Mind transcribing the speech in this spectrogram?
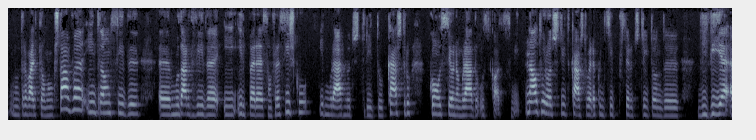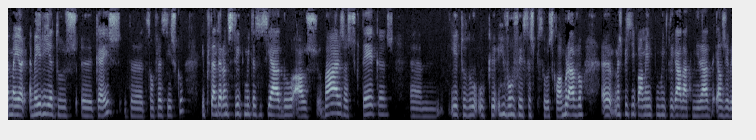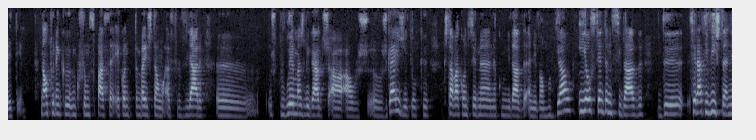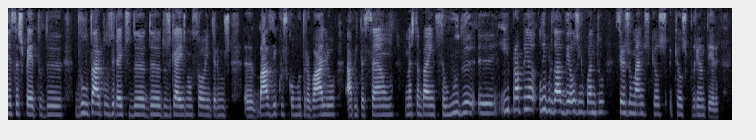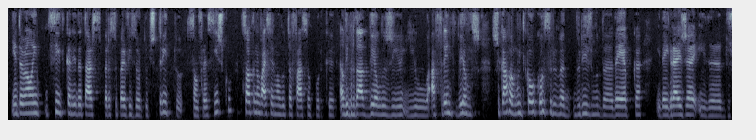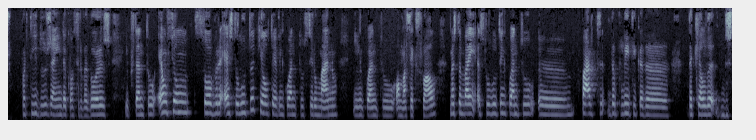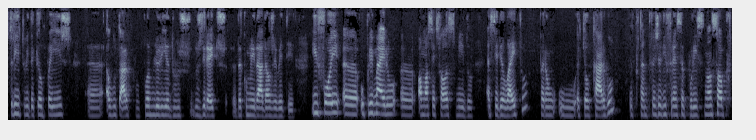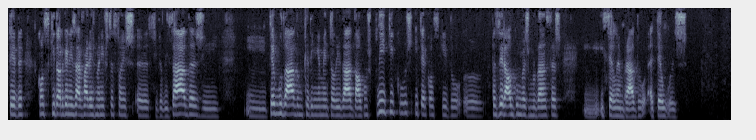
num trabalho que ele não gostava e então decide uh, mudar de vida e ir para São Francisco, ir morar no distrito Castro com o seu namorado, o Scott Smith. Na altura, o distrito Castro era conhecido por ser o distrito onde vivia a, maior, a maioria dos uh, gays de, de, São Francisco e, portanto, era um distrito muito associado aos bares, às discotecas, um, e tudo o que envolvesse as pessoas que lá moravam, uh, mas principalmente muito ligado à comunidade LGBT. Na altura em que, em que, o filme se passa é quando também estão a fervilhar uh, os problemas ligados a, aos, aos, gays e aquilo que, que estava a acontecer na, na, comunidade a nível mundial e ele sente a necessidade de ser ativista nesse aspecto, de, de lutar pelos direitos de, de, dos gays, não só em termos uh, básicos como o trabalho, a habitação, mas também de saúde uh, e própria liberdade deles enquanto seres humanos que eles, que eles poderiam ter. E então ele decide candidatar-se para supervisor do distrito de São Francisco, só que não vai ser uma luta fácil porque a liberdade deles e, e o à frente deles chocava muito com o conservadorismo da, da época e da igreja e de, dos partidos ainda conservadores. E portanto é um filme sobre esta luta que ele teve enquanto ser humano e enquanto homossexual, mas também a sua luta enquanto uh, parte da política da daquele distrito e daquele país uh, a lutar pela melhoria dos, dos, direitos da comunidade LGBT. E foi uh, o primeiro uh, homossexual assumido a ser eleito para um, o, aquele cargo e, portanto, fez a diferença por isso, não só por ter conseguido organizar várias manifestações civilizadas e, e ter mudado um bocadinho a mentalidade de alguns políticos e ter conseguido fazer algumas mudanças e, e ser lembrado até hoje.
